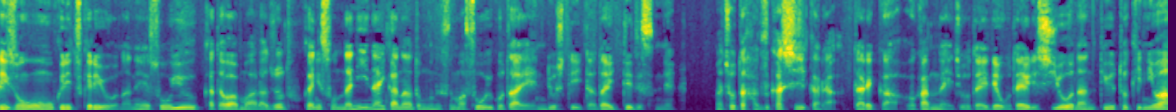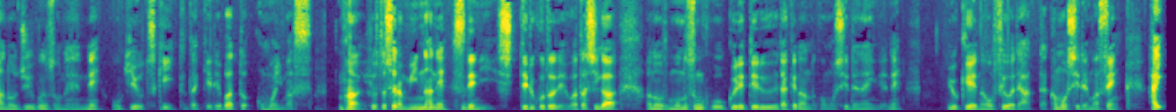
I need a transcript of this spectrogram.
リゾーンを送りつけるようなね、そういう方は、まあ、ラジオ特化にそんなにいないかなと思うんです。まあ、そういうことは遠慮していただいてですね、まあ、ちょっと恥ずかしいから誰かわかんない状態でお便りしようなんていう時には、あの、十分その辺ね、お気をつけいただければと思います。まあ、ひょっとしたらみんなね、すでに知ってることで、私が、あの、ものすごく遅れてるだけなのかもしれないんでね、余計なお世話であったかもしれません。はい。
